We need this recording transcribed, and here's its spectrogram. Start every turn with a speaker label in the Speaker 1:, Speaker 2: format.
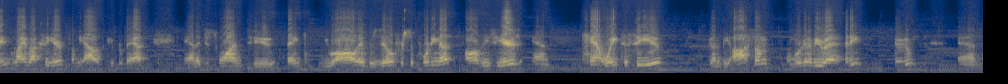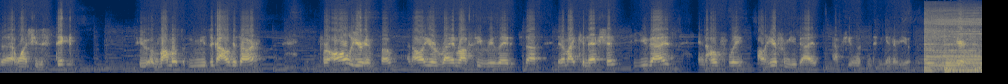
Speaker 1: everybody. Ryan Roxie here from the Alice Cooper Band. And I just want to thank you all in Brazil for supporting us all these years. And can't wait to see you. It's going to be awesome. And we're going to be ready too. And uh, I want you to stick to Vamos Music Algazar for all your info and all your Ryan Roxie related stuff. They're my connection to you guys. And hopefully I'll hear from you guys after you listen to the interview. Cheers.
